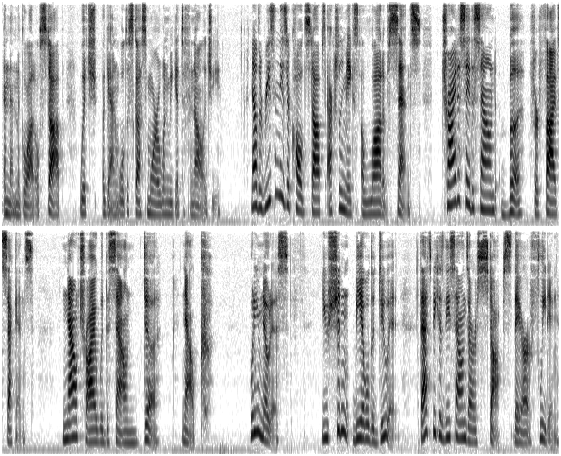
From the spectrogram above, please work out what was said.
and then the glottal stop, which again we'll discuss more when we get to phonology. Now, the reason these are called stops actually makes a lot of sense. Try to say the sound b for five seconds. Now try with the sound d. Now k. What do you notice? You shouldn't be able to do it. That's because these sounds are stops, they are fleeting.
